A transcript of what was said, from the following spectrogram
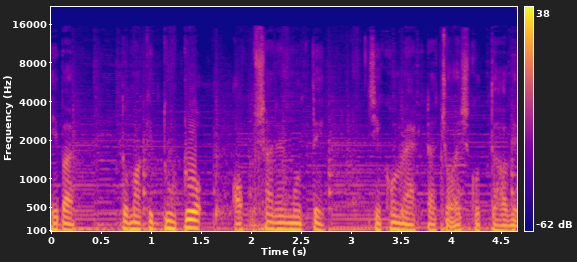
এবার তোমাকে দুটো অপশানের মধ্যে যে কোনো একটা চয়েস করতে হবে।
